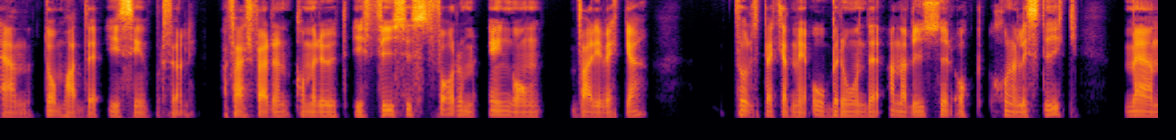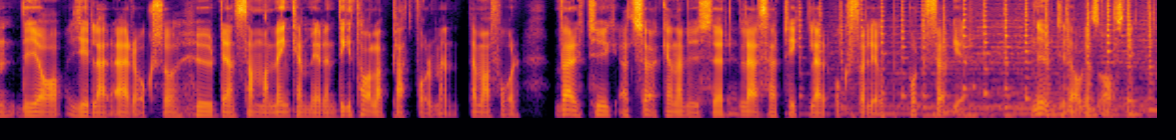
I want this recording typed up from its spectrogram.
än de hade i sin portfölj. Affärsvärlden kommer ut i fysisk form en gång varje vecka, fullspäckad med oberoende analyser och journalistik. Men det jag gillar är också hur den sammanlänkar med den digitala plattformen där man får verktyg att söka analyser, läsa artiklar och följa upp portföljer. Nu till dagens avsnitt.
